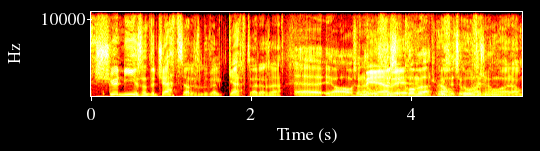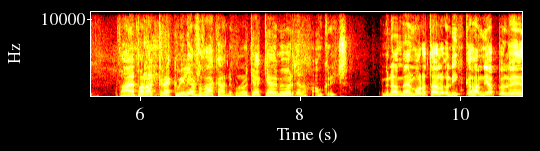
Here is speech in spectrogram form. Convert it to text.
7-9 sem þetta Jets er alveg svolítið vel gert, verður að segja. Uh, já, svona því sem já Það er bara Greg Williams að þakka, hann er búin að gegja þið með vördina Ángríns Ég meina, menn voru að tala og linka hann jafnvel við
